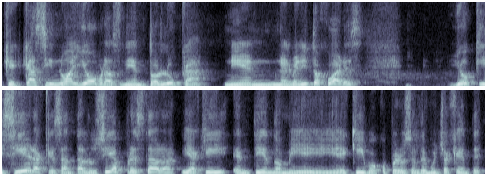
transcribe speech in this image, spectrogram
que casi no hay obras ni en Toluca ni en el Benito Juárez, yo quisiera que Santa Lucía prestara, y aquí entiendo mi equívoco, pero es el de mucha gente,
